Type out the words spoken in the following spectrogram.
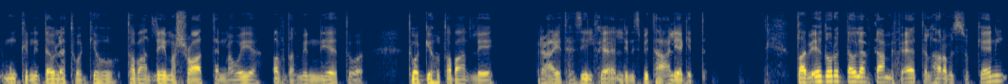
ممكن الدولة توجهه طبعا لمشروعات تنموية أفضل من إن هي توجهه طبعا لرعاية هذه الفئة اللي نسبتها عالية جدا طيب إيه دور الدولة في دعم فئات الهرم السكاني؟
